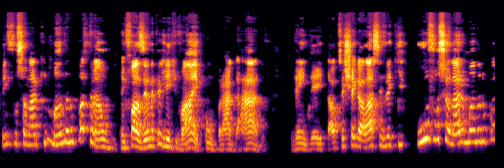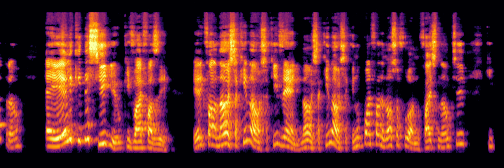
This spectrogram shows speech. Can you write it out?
Tem funcionário que manda no patrão, tem fazenda que a gente vai comprar gado, vender e tal, que você chega lá, você vê que o funcionário manda no patrão. É ele que decide o que vai fazer. Ele que fala, não, isso aqui não, isso aqui vende. Não, isso aqui não, isso aqui não pode fazer. Não, seu fulano, não faz isso não, que, que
